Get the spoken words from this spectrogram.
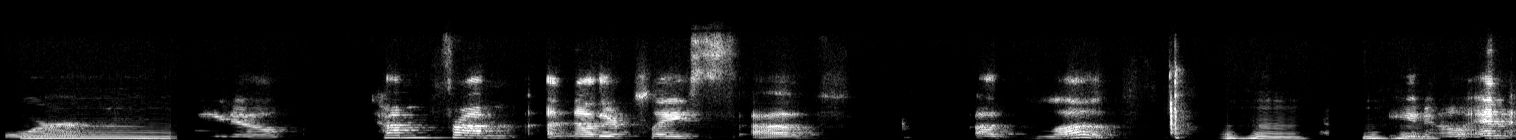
or, mm. you know, come from another place of of love. Mm-hmm. Mm-hmm. You know, and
